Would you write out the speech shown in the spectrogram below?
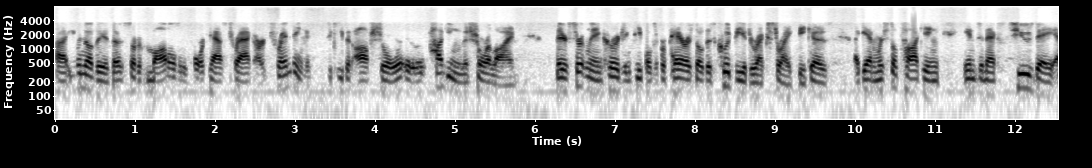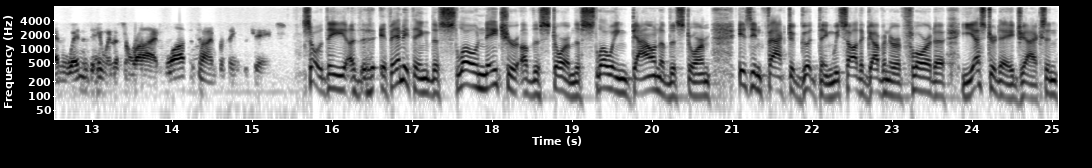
uh, even though the, the sort of models and forecast track are trending to keep it offshore or hugging the shoreline, they're certainly encouraging people to prepare as though this could be a direct strike because, again, we're still talking into next Tuesday and Wednesday when this arrives. Lots of time for things to change. So, the, uh, the, if anything, the slow nature of the storm, the slowing down of the storm, is in fact a good thing. We saw the governor of Florida yesterday, Jackson,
